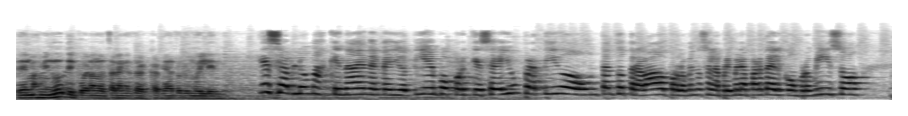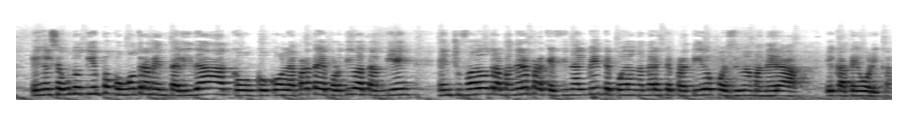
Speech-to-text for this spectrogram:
tener más minutos y poder anotar en este campeonato que es muy lindo. ¿Qué se habló más que nada en el medio tiempo? Porque se veía un partido un tanto trabado, por lo menos en la primera parte del compromiso. En el segundo tiempo con otra mentalidad, con, con, la parte deportiva también enchufada de otra manera para que finalmente puedan ganar este partido pues de una manera eh, categórica.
